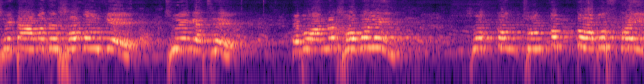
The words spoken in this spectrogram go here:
সেটা আমাদের সকলকে ছুঁয়ে গেছে। এবং আমরা সকলেই সন্ত- সন্তপ্ত অবস্থায়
